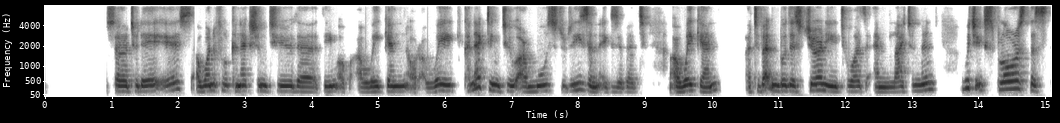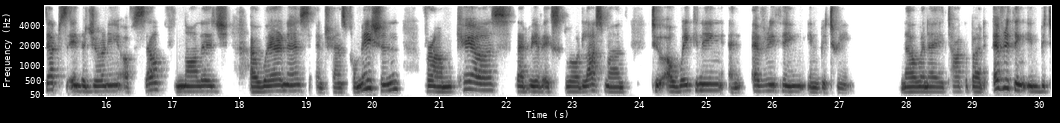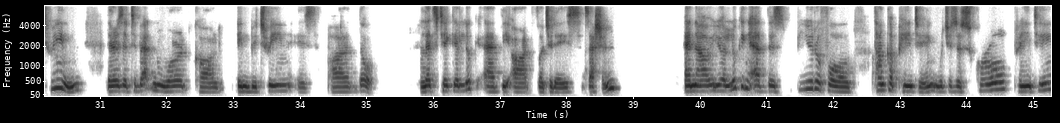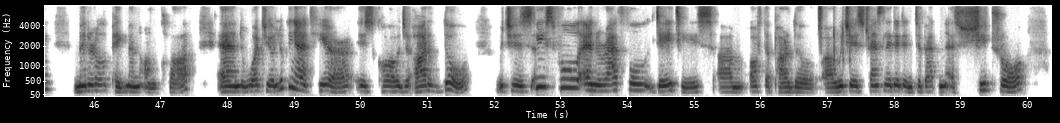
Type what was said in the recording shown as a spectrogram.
So today is a wonderful connection to the theme of awaken or awake, connecting to our most recent exhibit, Awaken, a Tibetan Buddhist journey towards enlightenment, which explores the steps in the journey of self knowledge, awareness, and transformation from chaos that we have explored last month to awakening and everything in between. Now, when I talk about everything in between, there is a Tibetan word called in between is pardo. Let's take a look at the art for today's session. And now you're looking at this beautiful Thangka painting, which is a scroll painting, mineral pigment on cloth. And what you're looking at here is called Pardo, which is peaceful and wrathful deities um, of the Pardo, uh, which is translated in Tibetan as Shitro,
